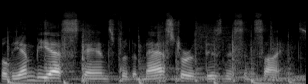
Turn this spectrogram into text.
Well, the MBS stands for the Master of Business and Science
